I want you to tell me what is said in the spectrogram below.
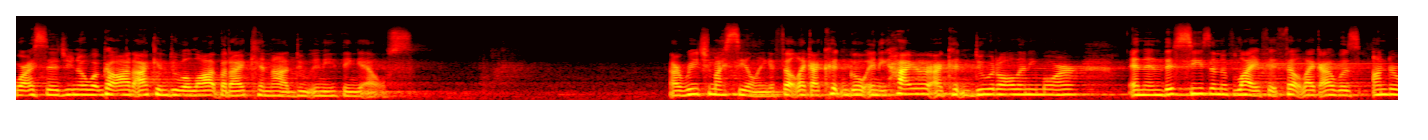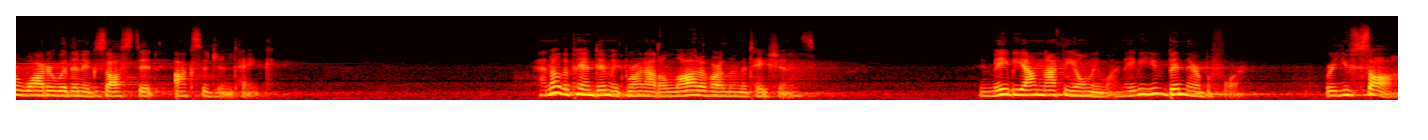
where I said, You know what, God, I can do a lot, but I cannot do anything else. I reached my ceiling. It felt like I couldn't go any higher, I couldn't do it all anymore. And in this season of life, it felt like I was underwater with an exhausted oxygen tank. I know the pandemic brought out a lot of our limitations. And maybe I'm not the only one. Maybe you've been there before, where you saw,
